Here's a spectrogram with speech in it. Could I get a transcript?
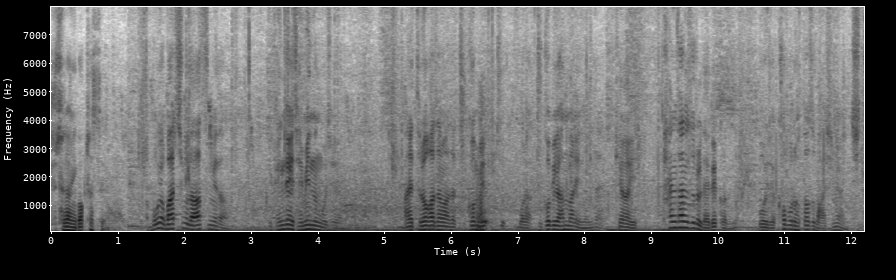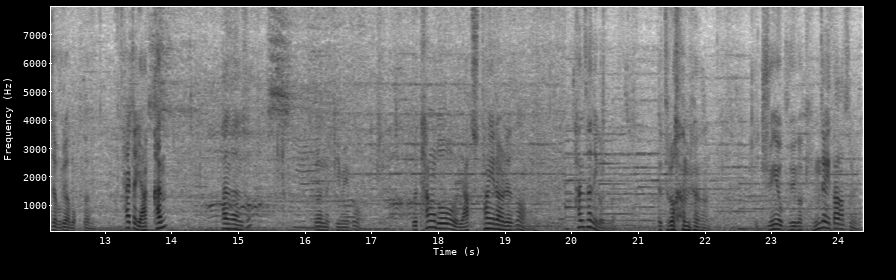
주차장이 꽉 찼어요 목욕 마치고 나왔습니다 굉장히 재밌는 곳이에요. 안에 들어가자마자 두꺼비 두, 뭐야 두꺼비가 한 마리 있는데 걔가 이 탄산수를 내뱉거든요. 뭐 이제 컵으로 떠서 마시면 진짜 우리가 먹던 살짝 약한 탄산수? 그런 느낌이고 그 탕도 약수탕이라 그래서 탄산이거든요. 근데 들어가면 이 중요 부위가 굉장히 따갑습니다.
